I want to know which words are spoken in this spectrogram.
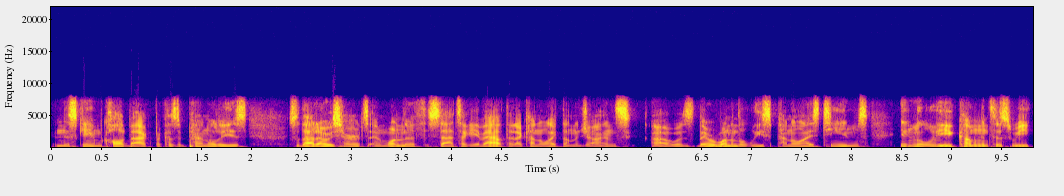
in this game called back because of penalties. So that always hurts. And one of the stats I gave out that I kind of liked on the Giants uh, was they were one of the least penalized teams in the league coming into this week.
